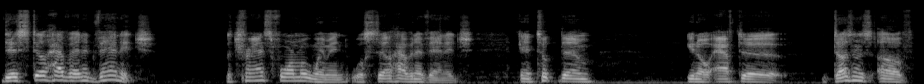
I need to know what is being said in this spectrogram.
they still have an advantage. The transformer women will still have an advantage, and it took them, you know, after dozens of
